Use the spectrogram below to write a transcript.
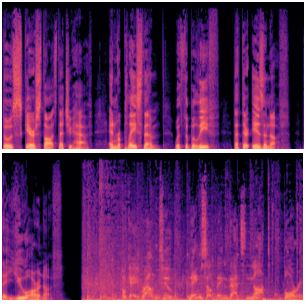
those scarce thoughts that you have and replace them with the belief that there is enough, that you are enough. Okay, round two. Name something that's not boring.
